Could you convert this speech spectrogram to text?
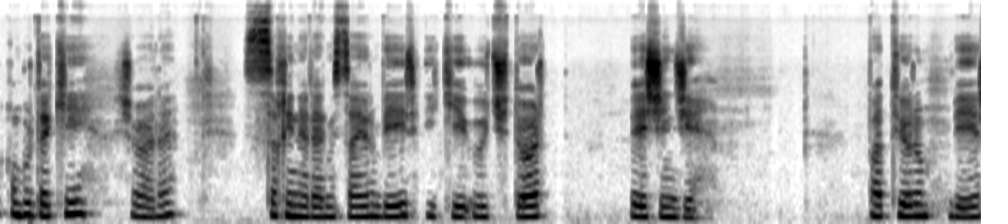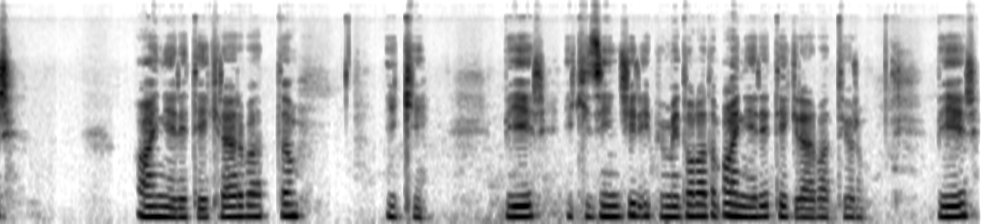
Bakın buradaki şöyle sık iğnelerimi sayıyorum. 1, 2, 3, 4, 5. Batıyorum. 1. Aynı yere tekrar battım. 2. 1, 2 zincir ipimi doladım. Aynı yere tekrar batıyorum. 1,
